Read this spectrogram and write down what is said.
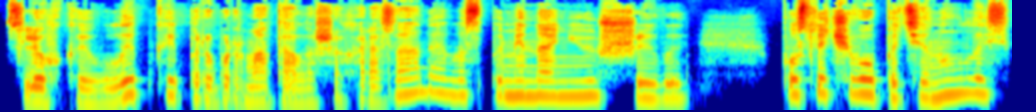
С легкой улыбкой пробормотала Шахразада воспоминанию Шивы, после чего потянулась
